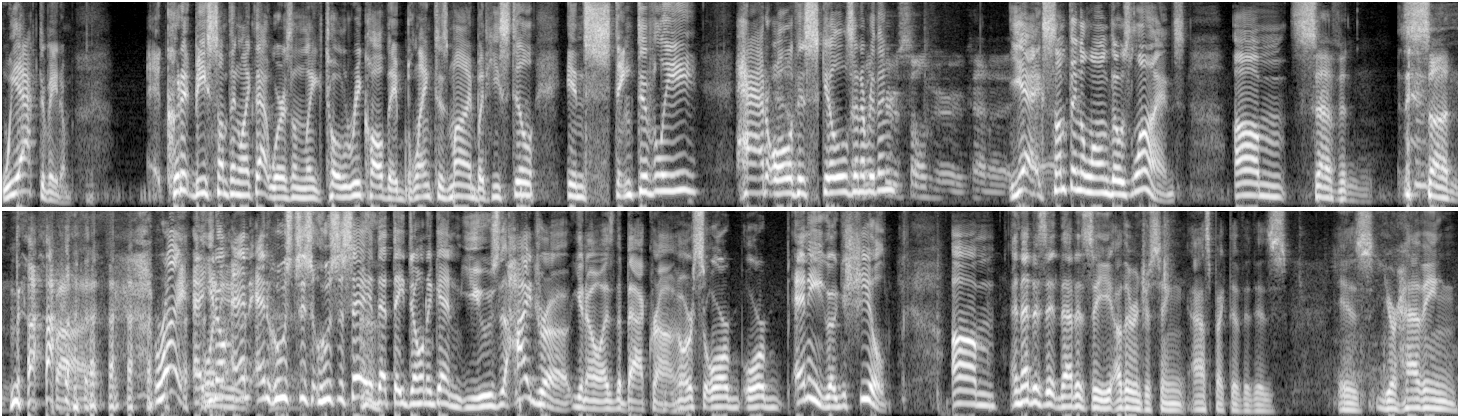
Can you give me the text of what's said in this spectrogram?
we activate him could it be something like that? Whereas in like Total Recall, they blanked his mind, but he still instinctively had all of his skills and everything. True soldier kind of. Yeah, something along those lines. Um, Seven. Sun. Five. Right. And, you know, and, and who's to who's to say that they don't again use the Hydra, you know, as the background or or or any uh, shield. and that is it. That is the other interesting aspect of it is is you're having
